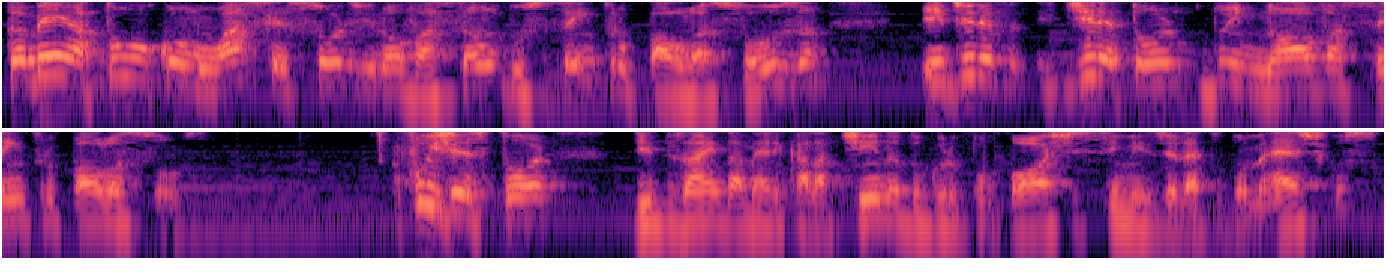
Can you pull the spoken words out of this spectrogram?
Também atuo como assessor de inovação do Centro Paula Souza e dire diretor do Inova Centro Paula Souza. Fui gestor de design da América Latina do grupo Bosch Siemens Domésticos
